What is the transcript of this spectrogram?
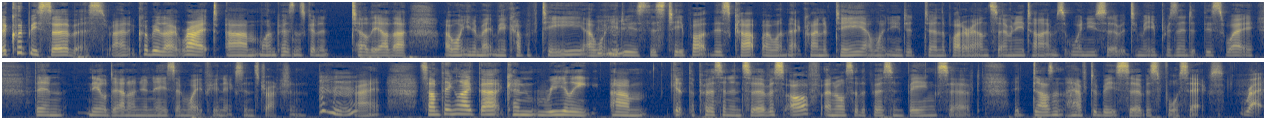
It could be service, right? It could be like, right, um, one person's going to tell the other, "I want you to make me a cup of tea. I want you to use this teapot, this cup. I want that kind of tea. I want you to turn the pot around so many times. When you serve it to me, present it this way. Then kneel down on your knees and wait for your next instruction." Right, something like that can really um, get the person in service off and also the person being served. It doesn't have to be service for sex. Right.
